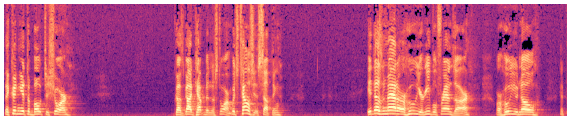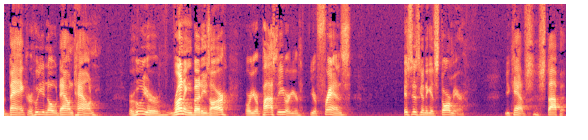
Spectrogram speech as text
they couldn't get the boat to shore because God kept them in the storm, which tells you something. It doesn't matter who your evil friends are, or who you know at the bank, or who you know downtown, or who your running buddies are, or your posse, or your, your friends. It's just going to get stormier. You can't stop it.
